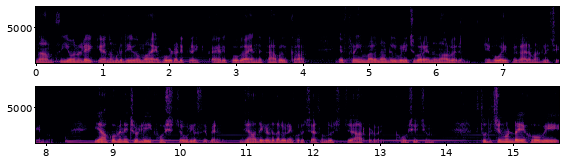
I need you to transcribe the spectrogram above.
നാം സിയോനിലേക്ക് നമ്മുടെ ദൈവമായ കോവിഡ് അടുക്കലേക്ക് കയറിപ്പോക എന്ന് കാവൽക്കാർ എഫ്രൈം മലനാട്ടിൽ വിളിച്ചു പറയുന്ന നാൾ വരും. യഹോവ ഇപ്രകാരം അരളി ചെയ്യുന്നു യാക്കോബിനെ ചൊല്ലി ഘോഷിച്ച ഉല്ലസിപ്പൻ ജാതികളുടെ തലവനെക്കുറിച്ച് സന്തോഷിച്ച് ആർപ്പിടുവൻ. ഘോഷിച്ചും സ്തുതിച്ചും കൊണ്ട് യഹോവി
